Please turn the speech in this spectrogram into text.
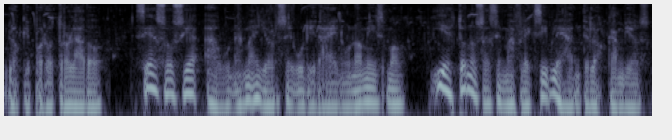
lo que por otro lado se asocia a una mayor seguridad en uno mismo y esto nos hace más flexibles ante los cambios.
